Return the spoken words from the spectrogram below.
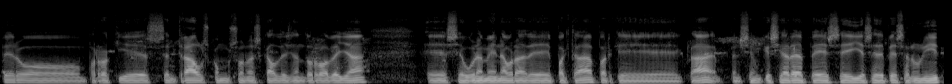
però en parròquies centrals com són Escaldes i Andorra la Vella eh, segurament haurà de pactar perquè, clar, pensem que si ara PS i SDP s'han unit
